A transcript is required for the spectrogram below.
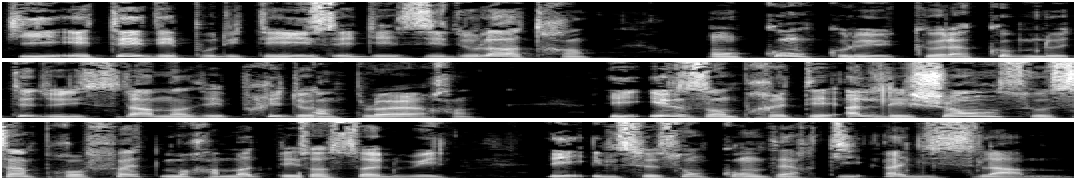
qui étaient des polythéistes et des idolâtres, ont conclu que la communauté de l'islam avait pris de l'ampleur, et ils ont prêté allégeance au saint prophète Mohammed lui et ils se sont convertis à l'islam.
